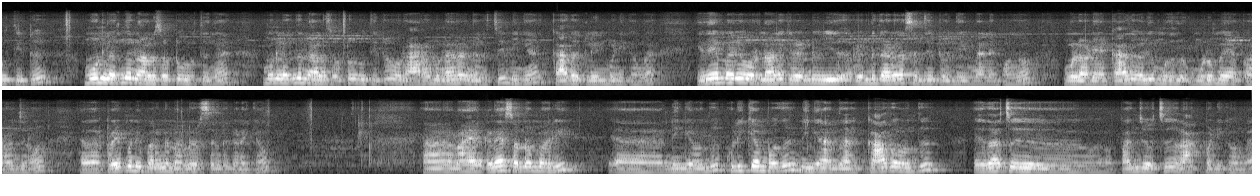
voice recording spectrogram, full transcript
ஊற்றிட்டு மூணுலேருந்து நாலு சொட்டு ஊற்றுங்க மூணுலேருந்து நாலு சொட்டு ஊற்றிட்டு ஒரு அரை மணி நேரம் கழித்து நீங்கள் காதை க்ளீன் பண்ணிக்கோங்க. இதே மாதிரி ஒரு நாளைக்கு ரெண்டு வீ ரெண்டு தடவை செஞ்சுட்டு வந்தீங்கனாலே போதும். உங்களுடைய காது வலி முழு முழுமையாக குறைஞ்சிரும். அதை ட்ரை பண்ணி பாருங்கள் நல்ல ரிசல்ட் கிடைக்கும். நான் ஏற்கனவே சொன்ன மாதிரி நீங்கள் வந்து குளிக்கும்போது நீங்கள் அந்த காதை வந்து ஏதாச்சும் பஞ்சு வச்சு லாக் பண்ணிக்கோங்க.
